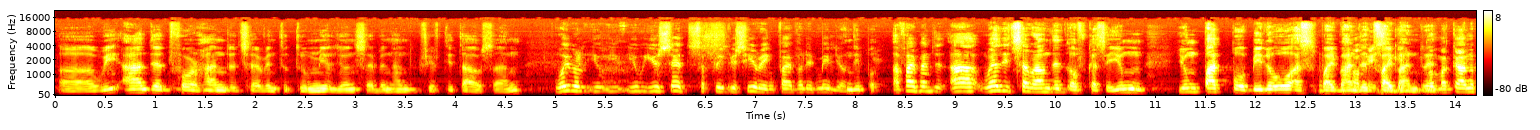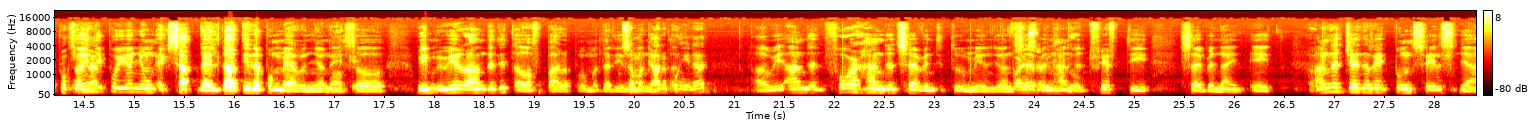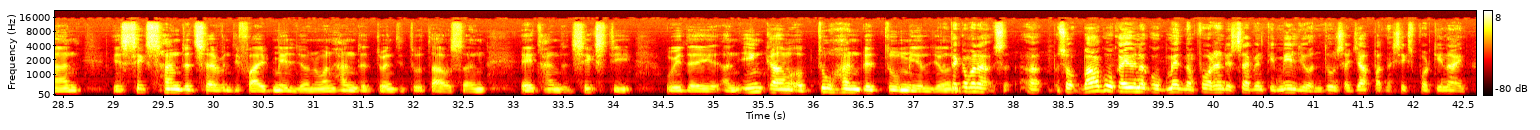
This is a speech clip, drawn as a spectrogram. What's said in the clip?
Uh, we added 472,750,000 We will, you, you, you said sa previous hearing, 500 million. Hindi po. Ah, 500. Ah, well, it's rounded off kasi yung yung pot po binuo as 500 Okay, sige. 500. Magkano po So hindi po yun yung exact dahil dati na pong meron yun eh. Okay. So we we rounded it off para po madali So, naman. magkano mata- pong inad? Ah, we ended 472 million 472. 750 798. Ang na-generate pong sales niyan is 675 million 122,860 with a an income of 202 million. Teka muna, ah, so bago kayo nag-augment ng 470 million doon sa jackpot ng 649,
